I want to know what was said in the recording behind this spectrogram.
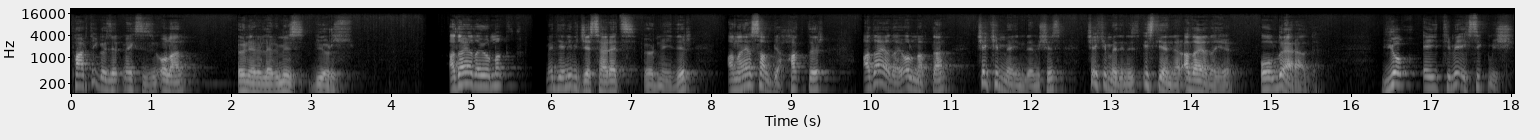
parti gözetmeksizin olan önerilerimiz diyoruz. Aday aday olmak medeni bir cesaret örneğidir. Anayasal bir haktır. Aday aday olmaktan çekinmeyin demişiz. Çekinmediniz. İsteyenler aday adayı oldu herhalde. Yok eğitimi eksikmiş.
